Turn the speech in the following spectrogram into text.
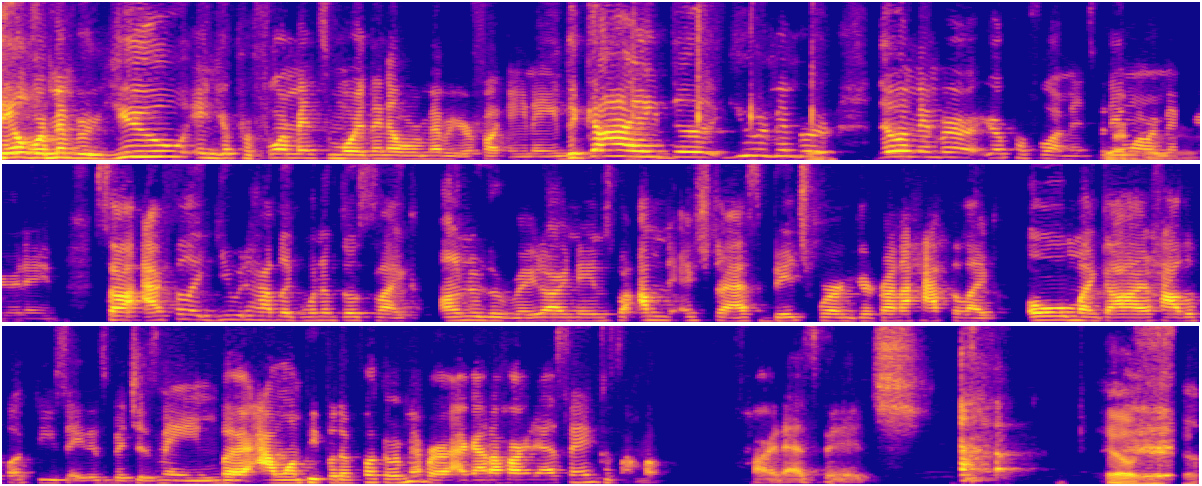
they'll remember you and your performance more than they'll remember your fucking name. The guy, the you remember, they'll remember your performance, but they won't remember your name. So I feel like you would have like one of those like under the radar names, but I'm an extra ass bitch where you're gonna have to like, oh my god, how the fuck do you say this bitch's name? But I want people to fucking remember I got a hard ass name because I'm a hard ass bitch. Hell yeah.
